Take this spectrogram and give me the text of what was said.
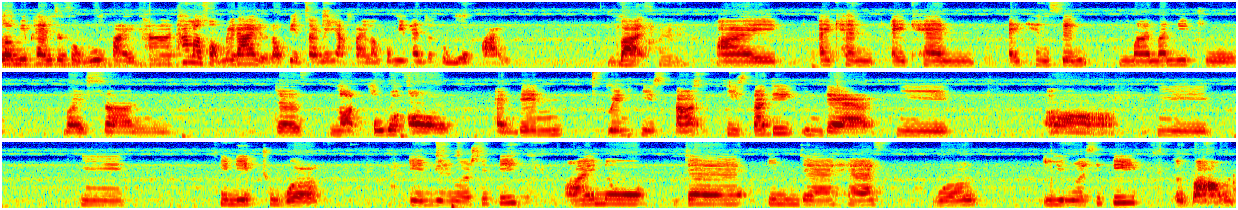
เรามีแผนจะส่งลูกไป ถ้า ถ้าเราสอบไม่ได้หรือเราเปลี่ยนใจไม่อยากไป เราก็มีแผนจะส่งลูกไป but Okay. I I can I can I can send my money to my son just not overall and then when he start he study in there he uh he he he need to work in university. I know that in there has work university about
